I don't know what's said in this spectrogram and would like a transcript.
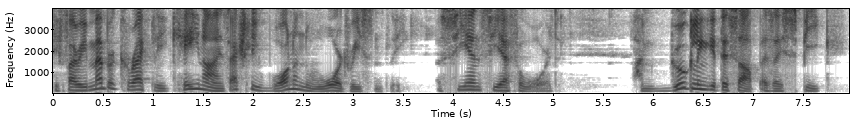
if I remember correctly, K9s actually won an award recently, a CNCF award. I'm googling this up as I speak.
